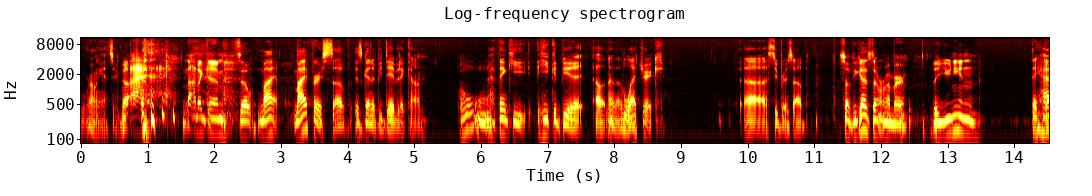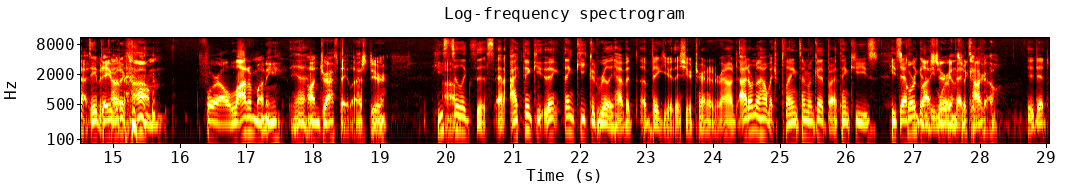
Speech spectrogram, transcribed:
wrong answer. Ah, Not again. So my my first sub is going to be David Accam. Ooh. I think he he could be a, an electric uh, super sub. So if you guys don't remember, the Union They had David, David. Accam for a lot of money Yeah. on draft day last year. He Um, still exists, and I think he I think he could really have a, a big year this year, turn it around. I don't know how much playing time he'll get, but I think he's He definitely scored gonna last be year more against effective. Chicago. He did.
